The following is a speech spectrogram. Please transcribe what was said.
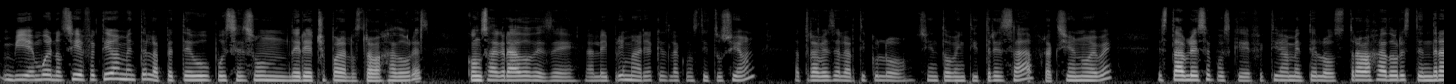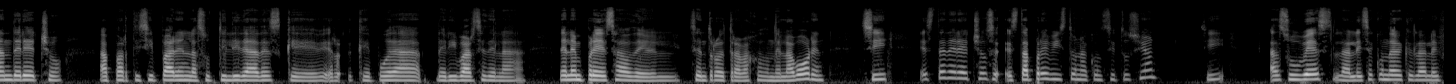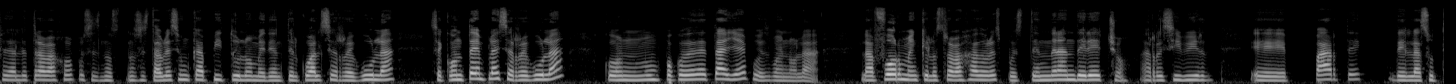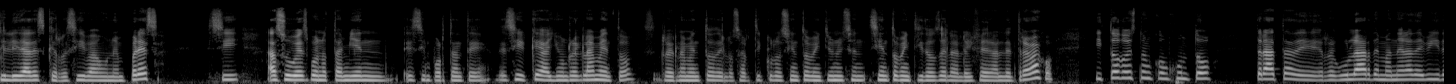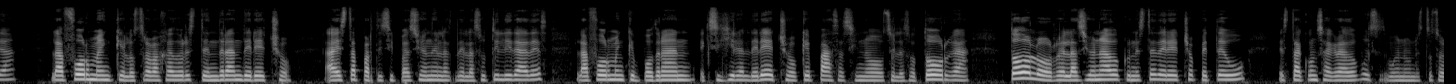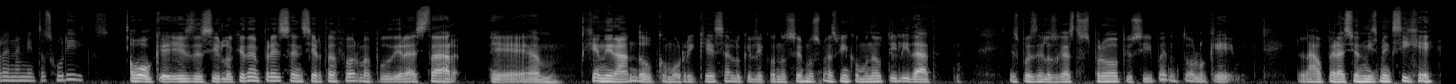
Bien, bueno, sí, efectivamente la PTU pues es un derecho para los trabajadores consagrado desde la ley primaria, que es la Constitución, a través del artículo 123A, fracción 9, establece pues que efectivamente los trabajadores tendrán derecho a participar en las utilidades que, que pueda derivarse de la, de la empresa o del centro de trabajo donde laboren. ¿sí? Este derecho está previsto en la Constitución. ¿sí? A su vez, la ley secundaria, que es la Ley Federal de Trabajo, pues nos, nos establece un capítulo mediante el cual se regula, se contempla y se regula con un poco de detalle, pues bueno, la, la forma en que los trabajadores pues tendrán derecho a recibir eh, parte de las utilidades que reciba una empresa. Sí, a su vez, bueno, también es importante decir que hay un reglamento, reglamento de los artículos 121 y 122 de la Ley Federal del Trabajo, y todo esto en conjunto trata de regular de manera debida la forma en que los trabajadores tendrán derecho a esta participación en de las utilidades, la forma en que podrán exigir el derecho, qué pasa si no se les otorga, todo lo relacionado con este derecho PTU está consagrado, pues bueno, en estos ordenamientos jurídicos. Ok, es decir, lo que una empresa en cierta forma pudiera estar eh, generando como riqueza, lo que le conocemos más bien como una utilidad, después de los gastos propios y bueno, todo lo que la operación misma exige,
